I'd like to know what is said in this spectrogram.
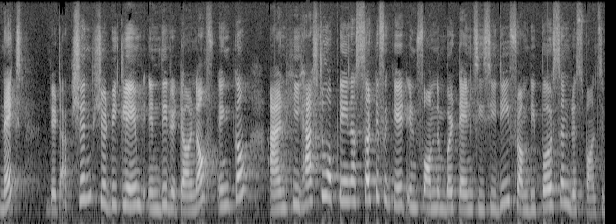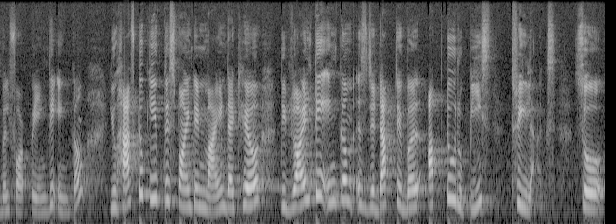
Next, deduction should be claimed in the return of income and he has to obtain a certificate in form number 10 CCD from the person responsible for paying the income. You have to keep this point in mind that here the royalty income is deductible up to rupees 3 lakhs. So,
